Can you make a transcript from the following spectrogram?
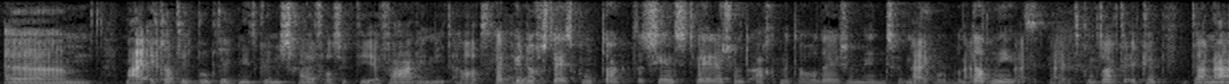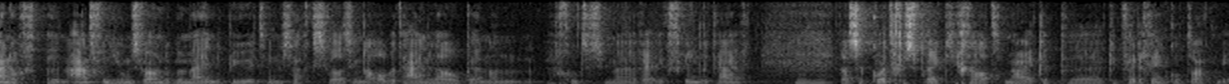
Ehm, maar ik had dit boek denk ik niet kunnen schrijven als ik die ervaring niet had. Heb je Eh, nog steeds contact sinds 2008 met al deze mensen bijvoorbeeld? nee, dat niet? Nee, het contact, ik heb daarna nog een aantal van die jongens woonden bij mij in de buurt. En dan zag ik ze wel eens in de Albert Heijn lopen. En dan groeten ze me redelijk vriendelijk eigenlijk. Mhm. Dat is een kort gesprekje gehad, maar ik heb, eh, ik heb verder geen contact meer.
